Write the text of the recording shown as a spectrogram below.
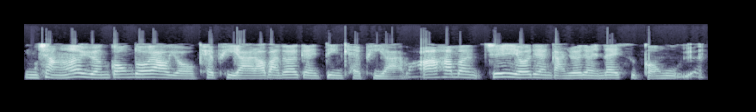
你想，那员工都要有 KPI，老板都会给你定 KPI 嘛？啊，他们其实有点感觉有点类似公务员，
